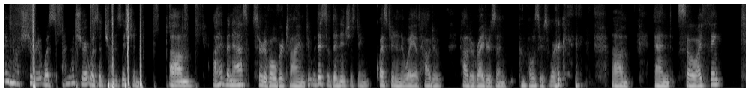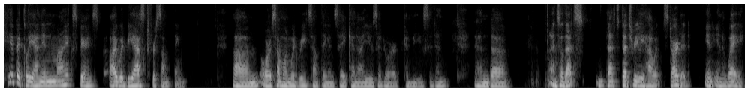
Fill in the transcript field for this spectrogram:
I'm not sure it was. I'm not sure it was a transition. Um, I have been asked sort of over time. To, this is an interesting question in a way of how do how do writers and composers work. um, and so I think typically, and in my experience, I would be asked for something, um, or someone would read something and say, "Can I use it?" or "Can we use it?" and and uh, and so that's that's that's really how it started in, in a way.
